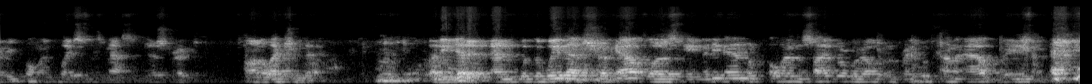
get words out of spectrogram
every polling place in his massive district on election day. But he did it, and the, the way that shook out was a minivan would pull in, the side door would open, Ray would come out, waiting. But he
